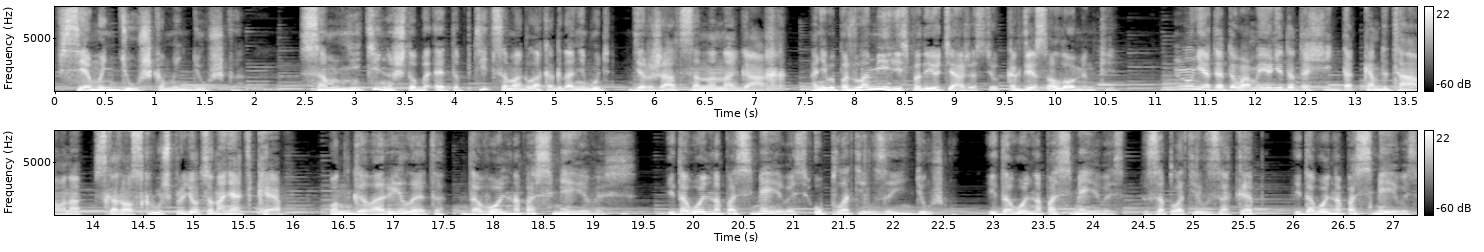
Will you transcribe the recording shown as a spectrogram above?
Всем индюшкам индюшка. Сомнительно, чтобы эта птица могла когда-нибудь держаться на ногах. Они бы подломились под ее тяжестью, как две соломинки. «Ну нет, это вам ее не дотащить до Камдетауна», — сказал Скрудж. «Придется нанять кэп». Он говорил это, довольно посмеиваясь. И довольно посмеиваясь уплатил за индюшку, и довольно посмеиваясь заплатил за кэп, и, довольно посмеиваясь,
